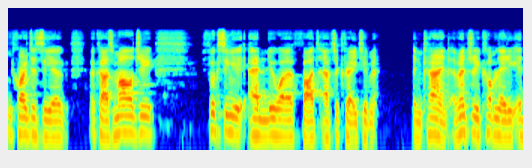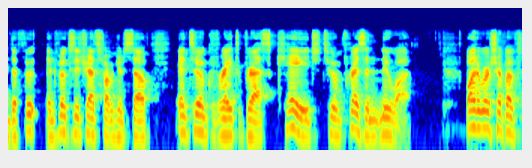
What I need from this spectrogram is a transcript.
According to Xia cosmology, Fuxi and Nuwa fought after creating humankind, eventually culminating in, the in Fuxi transforming himself into a great brass cage to imprison Nuwa. While the worship of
